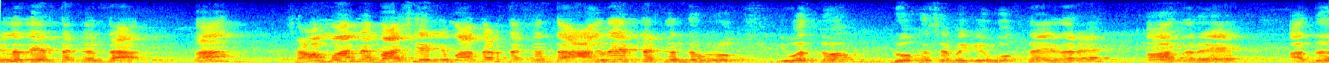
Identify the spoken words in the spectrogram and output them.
ಇಲ್ಲದೆ ಇರತಕ್ಕಂಥ ಸಾಮಾನ್ಯ ಭಾಷೆಯಲ್ಲಿ ಮಾತಾಡ್ತಕ್ಕಂಥ, ಆಗದೇ ಇರ್ತಕ್ಕಂಥವರು ಇವತ್ತು ಲೋಕಸಭೆಗೆ ಹೋಗ್ತಾ ಇದ್ದಾರೆ. ಆದರೆ ಅದು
